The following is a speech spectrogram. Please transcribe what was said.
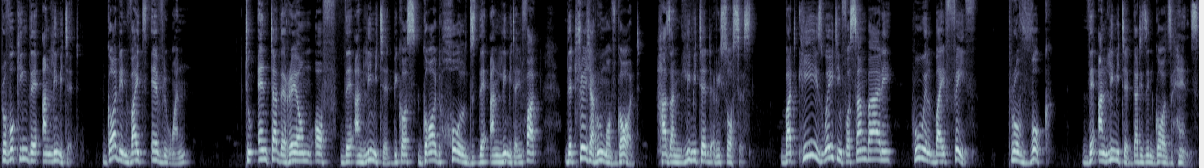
Provoking the unlimited. God invites everyone to enter the realm of the unlimited because God holds the unlimited. In fact, the treasure room of God has unlimited resources. But He is waiting for somebody who will, by faith, provoke the unlimited that is in God's hands.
